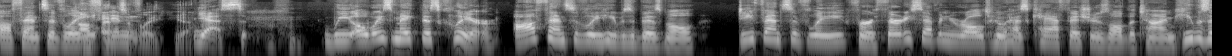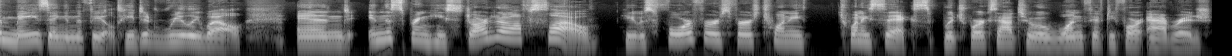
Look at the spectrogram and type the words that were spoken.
offensively. Offensively, and, yeah. Yes. we always make this clear. Offensively, he was abysmal. Defensively, for a 37 year old who has calf issues all the time, he was amazing in the field. He did really well. And in the spring, he started off slow. He was four for his first 20, 26, which works out to a 154 average.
